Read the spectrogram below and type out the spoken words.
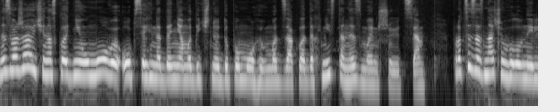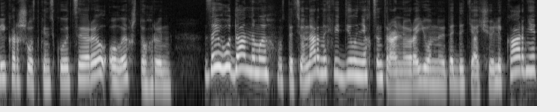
Незважаючи на складні умови, обсяги надання медичної допомоги в медзакладах міста не зменшуються. Про це зазначив головний лікар Шосткинської ЦРЛ Олег Штогрин. За його даними, у стаціонарних відділеннях Центральної районної та дитячої лікарні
